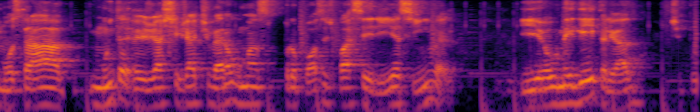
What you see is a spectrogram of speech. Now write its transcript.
mostrar muita. Já, já tiveram algumas propostas de parceria, assim, velho. E eu neguei, tá ligado? Tipo,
